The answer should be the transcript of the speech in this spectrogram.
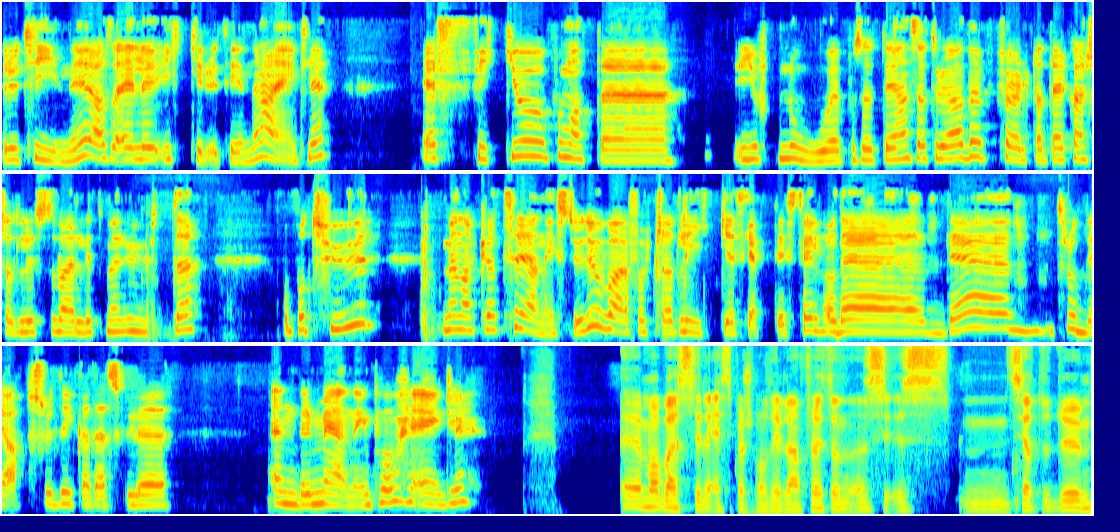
rutiner. Altså, eller ikke-rutiner, da, egentlig. Jeg fikk jo på en måte gjort noe på 71, så jeg tror jeg hadde følt at jeg kanskje hadde lyst til å være litt mer ute og på tur. Men akkurat treningsstudio var jeg fortsatt like skeptisk til. Og det, det trodde jeg absolutt ikke at jeg skulle endre mening på, egentlig. Jeg må bare stille ett spørsmål til. For sånn, si, mm, si at du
